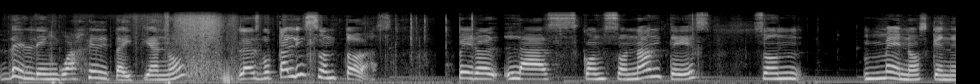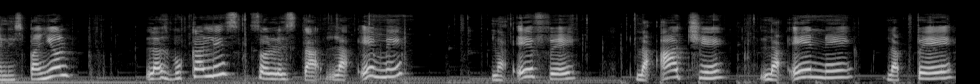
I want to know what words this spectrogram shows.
del lenguaje de taitiano. Las vocales son todas, pero las consonantes son menos que en el español. Las vocales solo está la M, la F, la H, la N, la P,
